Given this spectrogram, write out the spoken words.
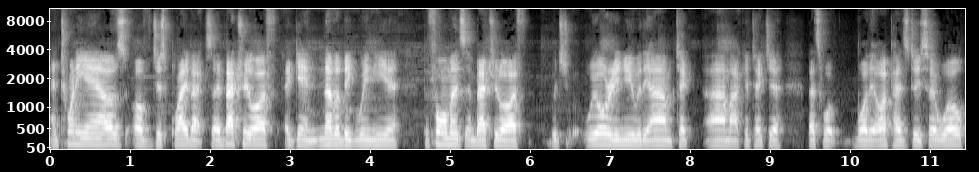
and 20 hours of just playback. So battery life, again, another big win here. Performance and battery life, which we already knew with the ARM tech ARM architecture. That's what why the iPads do so well.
